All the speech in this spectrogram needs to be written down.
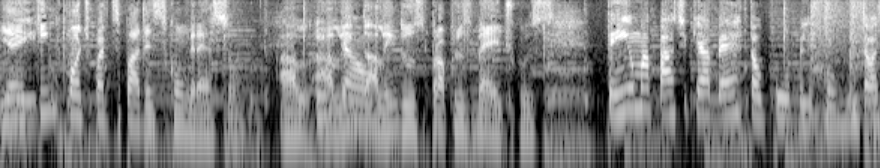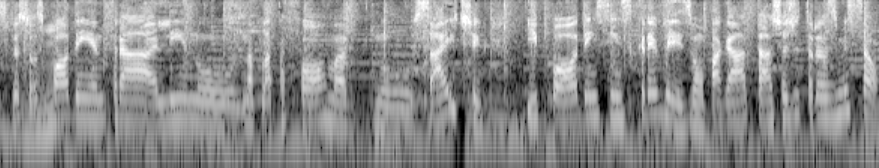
E aí, quem que pode participar desse congresso? A- além, Então. além dos próprios médicos. Tem uma parte que é aberta ao público, então as pessoas Uhum. podem entrar ali no, na plataforma, no site e podem se inscrever. Eles vão pagar a taxa de transmissão.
